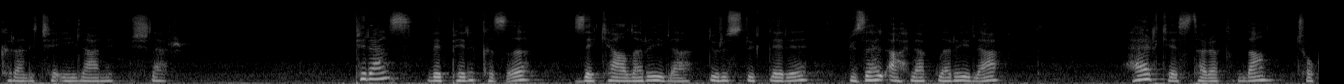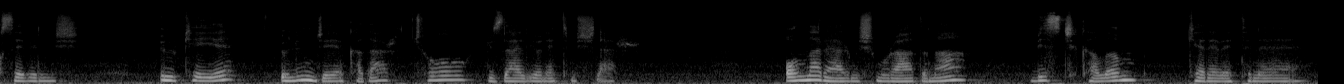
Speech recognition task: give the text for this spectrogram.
kraliçe ilan etmişler. Prens ve peri kızı zekalarıyla, dürüstlükleri, güzel ahlaklarıyla herkes tarafından çok sevilmiş. Ülkeyi ölünceye kadar çok güzel yönetmişler. Onlar ermiş muradına, biz çıkalım kerevetine.''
